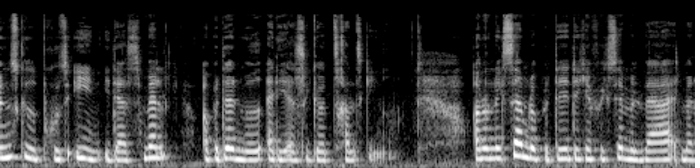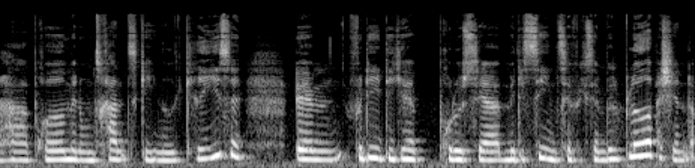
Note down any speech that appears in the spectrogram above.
ønsket protein i deres mælk, og på den måde er de altså gjort transgenet. Og nogle eksempler på det, det kan fx være, at man har prøvet med nogle transgenede grise, øhm, fordi de kan producere medicin til fx bløderpatienter.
